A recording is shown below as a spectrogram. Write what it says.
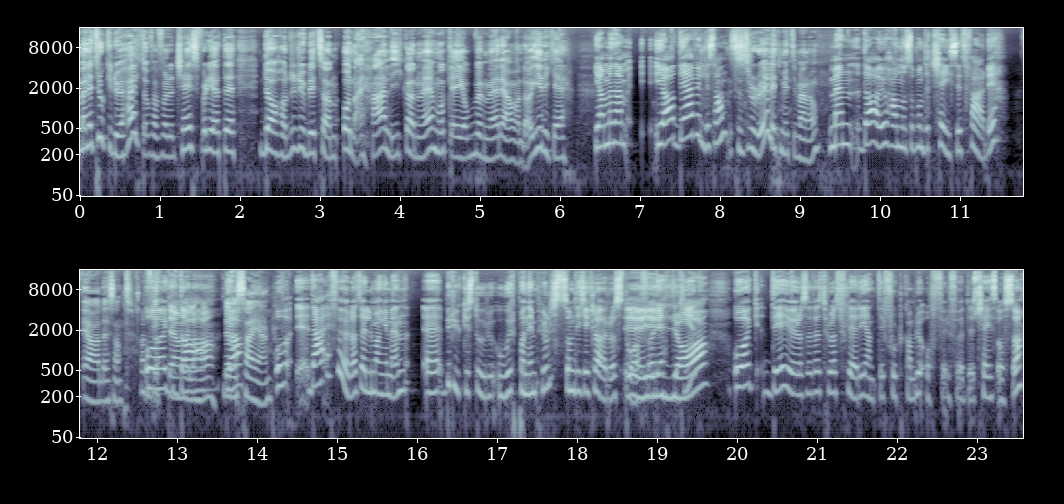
Men jeg tror ikke du er helt offer for the chase, Fordi at det, da hadde du blitt sånn Å nei, her liker han meg, må ikke jeg jobbe med det? Ja, men da ikke ja, men em, ja, det er veldig sant. Så tror du er litt midt imellom. Men da har jo han også på en måte chaset ferdig. Ja, det er sant. Og det da. Det ja, var seieren. Og det er, jeg føler at veldig mange menn eh, bruker store ord på en impuls som de ikke klarer å stå for i Eh, ettertid. ja. Og det gjør også at jeg tror at flere jenter fort kan bli offer for the chase også.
